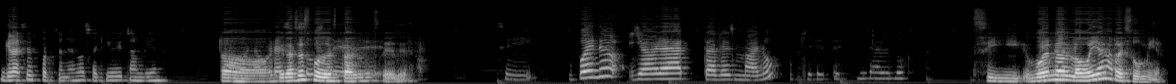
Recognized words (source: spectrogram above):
Gracias por tenernos aquí hoy también. No, gracias por estar ustedes. Sí. Bueno, y ahora tal vez Manu, ¿quieres decir algo? Sí, bueno, lo voy a resumir.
